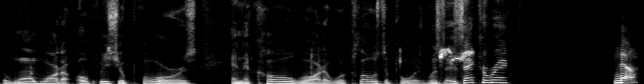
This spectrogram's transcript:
The warm water opens your pores, and the cold water will close the pores. Was is that correct? No.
